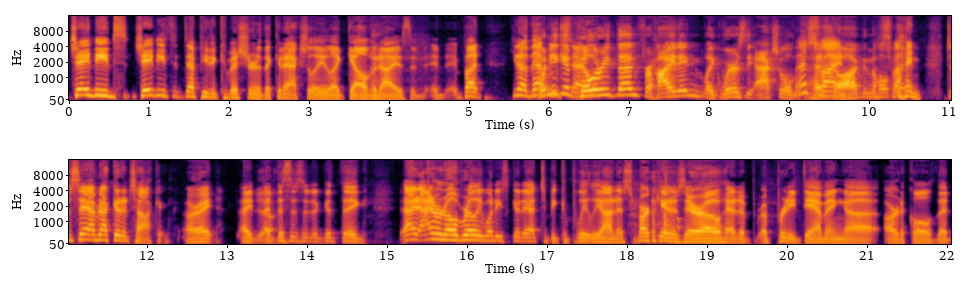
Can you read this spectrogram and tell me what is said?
Jay needs Jay needs a deputy commissioner that can actually like galvanize and, and but you know that Wouldn't he get said- pilloried then for hiding? Like, where's the actual That's head fine. dog in the whole It's thing? fine. Just say I'm not good at talking. All right. I, I this isn't a good thing. I, I don't know really what he's good at, to be completely honest. Mark Cannizzaro had a, a pretty damning uh, article that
